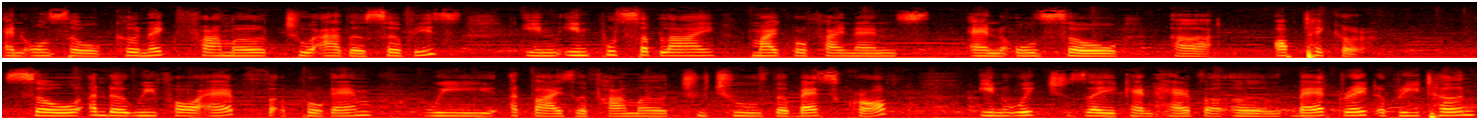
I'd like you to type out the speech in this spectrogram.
and also connect farmer to other service in input supply, microfinance, and also uh, off-taker. So under We4F program, we advise the farmer to choose the best crop in which they can have a, a bad rate of return,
